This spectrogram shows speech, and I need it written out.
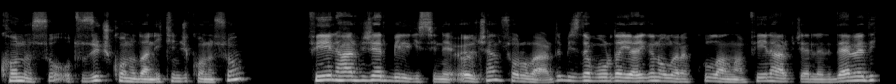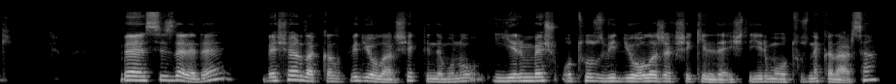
konusu, 33 konudan ikinci konusu fiil harfi cer bilgisini ölçen sorulardı. Biz de burada yaygın olarak kullanılan fiil harfi derledik. Ve sizlere de beşer dakikalık videolar şeklinde bunu 25-30 video olacak şekilde işte 20-30 ne kadarsa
